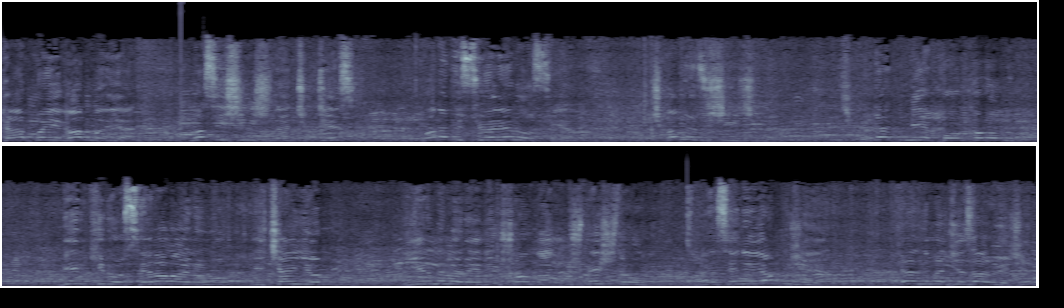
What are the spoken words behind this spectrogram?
kar payı kalmadı yani. Nasıl işin içinden çıkacağız? Bana bir söyleyen olsun ya. Çıkamıyoruz işin içinden. Üretmeye korkar olduk. Bir kilo seral ayronu geçen yıl 20 liraydı şu anda 65 lira oldu. Ben seneye yapmayacağım yani. Kendime ceza vereceğim,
